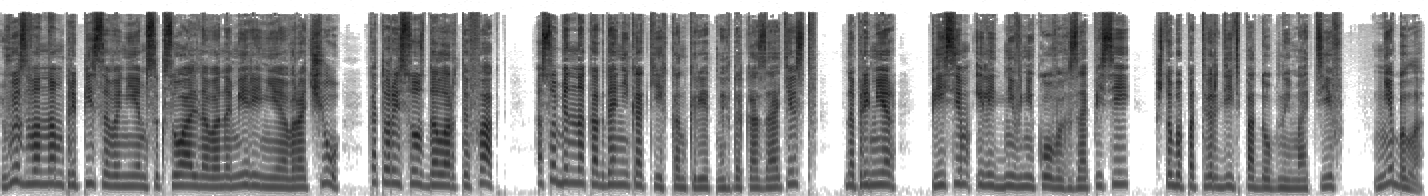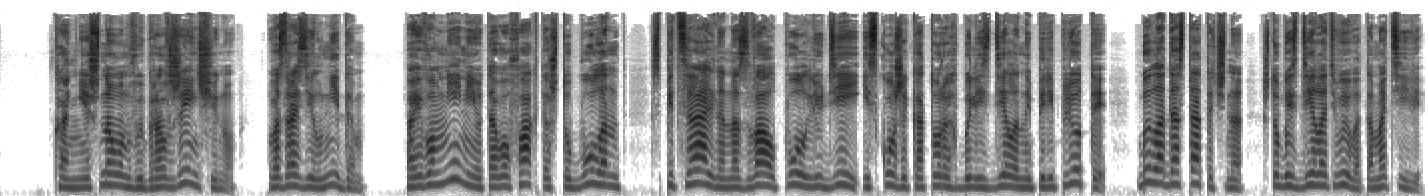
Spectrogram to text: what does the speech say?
вызванном приписыванием сексуального намерения врачу, который создал артефакт, особенно когда никаких конкретных доказательств, например, писем или дневниковых записей, чтобы подтвердить подобный мотив, не было. Конечно, он выбрал женщину, возразил Нидем. По его мнению, того факта, что Буланд специально назвал пол людей, из кожи которых были сделаны переплеты, было достаточно, чтобы сделать вывод о мотиве.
